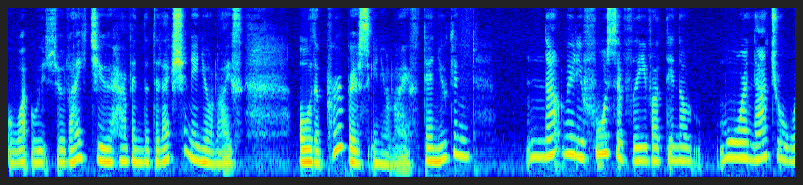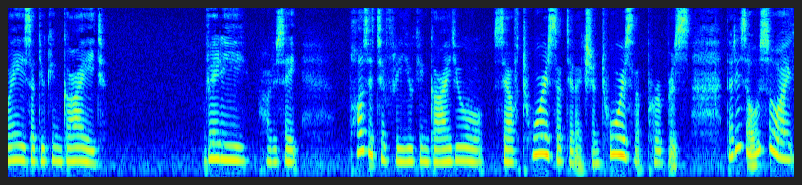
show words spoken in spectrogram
or what would you like to have in the direction in your life or the purpose in your life, then you can not really forcibly, but in a more natural ways that you can guide very how to say positively you can guide yourself towards that direction towards that purpose. That is also I,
